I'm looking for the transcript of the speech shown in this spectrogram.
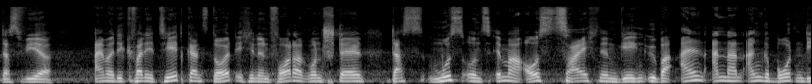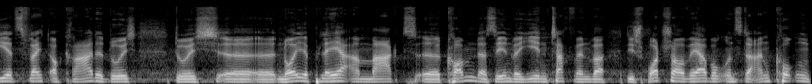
dass wir einmal die Qualität ganz deutlich in den Vordergrund stellen. Das muss uns immer auszeichnen gegenüber allen anderen Angeboten, die jetzt vielleicht auch gerade durch, durch äh, neue Player am Markt äh, kommen. Das sehen wir jeden Tag, wenn wir die Sportschau-Werbung uns da angucken.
